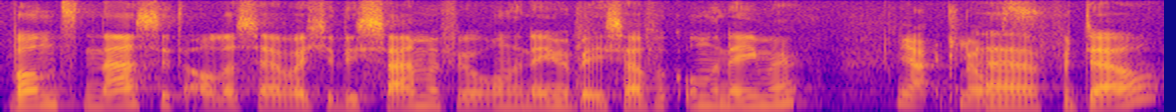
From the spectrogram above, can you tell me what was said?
Want naast dit alles, hè, wat jullie samen veel ondernemen, ben je zelf ook ondernemer. Ja, klopt. Uh, vertel.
